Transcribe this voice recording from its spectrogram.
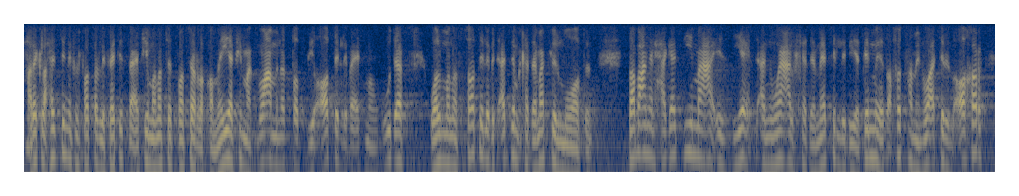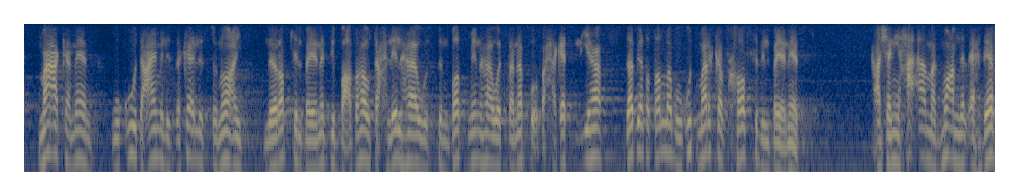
حضرتك لاحظت إن في الفترة اللي فاتت بقى في منصة مصر الرقمية، في مجموعة من التطبيقات اللي بقت موجودة والمنصات اللي بتقدم خدمات للمواطن. طبعا الحاجات دي مع ازدياد أنواع الخدمات اللي بيتم إضافتها من وقت للآخر، مع كمان وجود عامل الذكاء الاصطناعي لربط البيانات دي ببعضها وتحليلها واستنباط منها والتنبؤ بحاجات ليها، ده بيتطلب وجود مركز خاص للبيانات. عشان يحقق مجموعة من الأهداف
